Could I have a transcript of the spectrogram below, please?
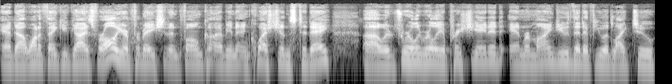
and I want to thank you guys for all your information and phone, I mean, and questions today. Uh, it's really, really appreciated. And remind you that if you would like to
